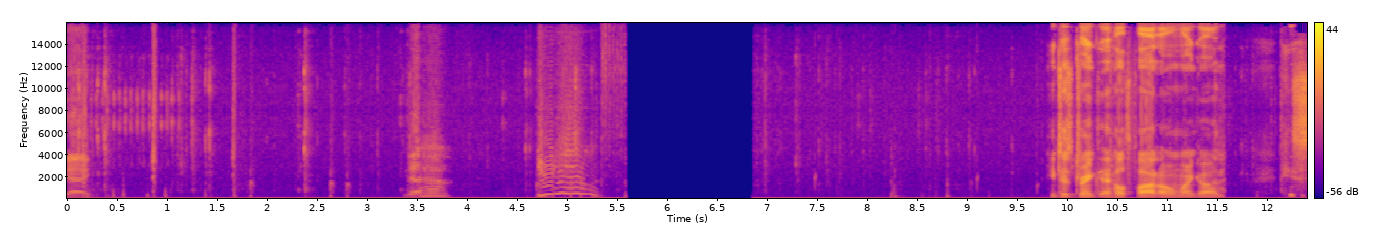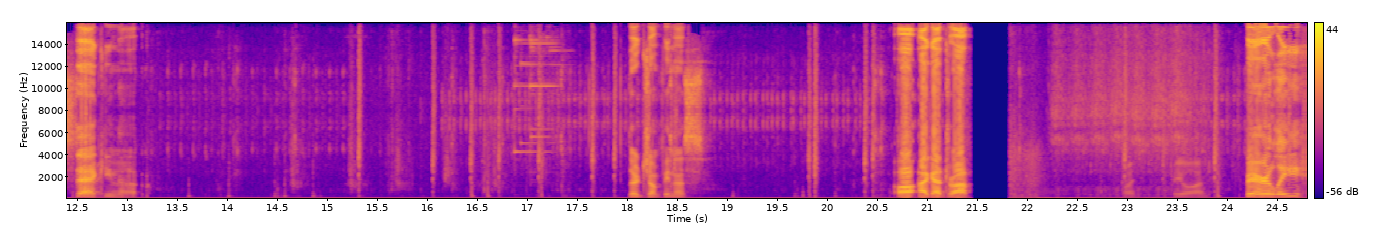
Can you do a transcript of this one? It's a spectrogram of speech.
Yay. No. You do. He just drank a health pot. Oh my god. He's stacking up. They're jumping us. Oh, I got dropped? What? Are you alive? Barely.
